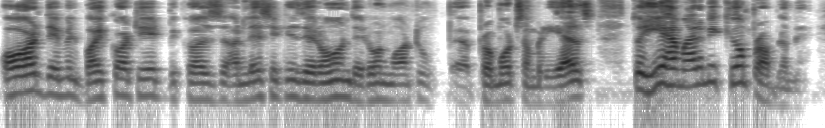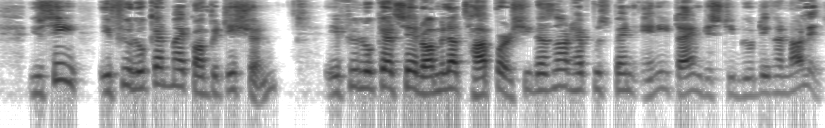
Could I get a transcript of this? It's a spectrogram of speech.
or they will boycott it because unless it is their own, they don't want to uh, promote somebody else. So ये हमारे में क्यों problem है? You see, if you look at my competition, if you look at say Romila Thapar, she does not have to spend any time distributing her knowledge.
